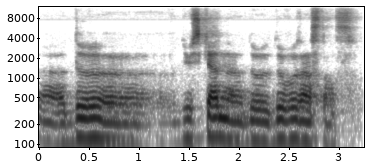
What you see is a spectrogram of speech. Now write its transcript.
de, du scan de, vos instances.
